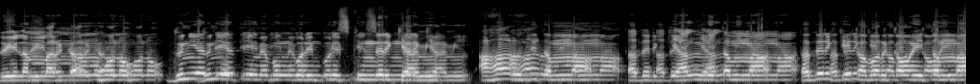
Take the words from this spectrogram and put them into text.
দুই নাম্বার কারণ হলো দুনিয়াতে এতিম এবং গরিব মিসকিনদেরকে আমি আমি আহার দিতাম না তাদেরকে আল দিতাম না তাদেরকে খাবার খাওয়াইতাম না।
